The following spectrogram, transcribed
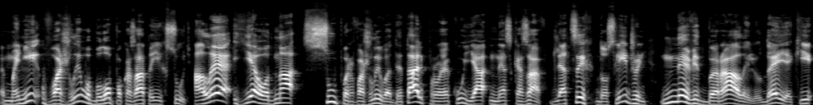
Мені важливо було показати їх суть, але є одна супер важлива деталь, про яку я не сказав. Для цих досліджень не відбирали людей, які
